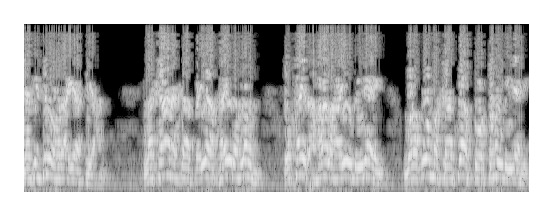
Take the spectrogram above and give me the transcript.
laakiin sida hore ayaa fiican. Lakaana kaas ayaa khayran lahum oo khayr ahaa lahayow dha ilaahay waaqwama kaasaa toosanow dha ilaahay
